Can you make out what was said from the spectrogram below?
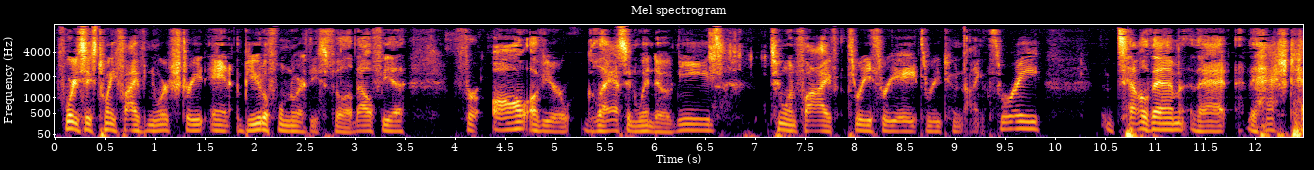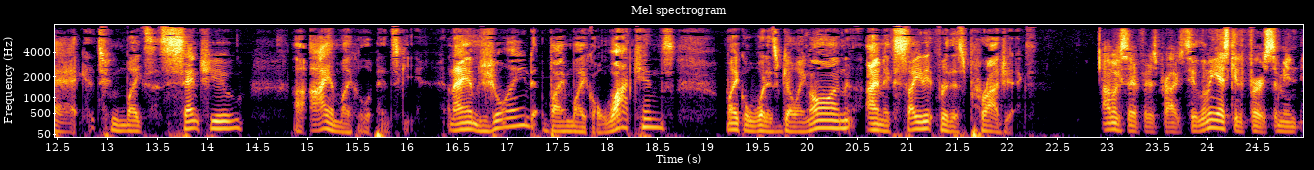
4625 North Street in beautiful Northeast Philadelphia. For all of your glass and window needs, 215 338 3293 tell them that the hashtag two Mikes sent you. Uh, I am Michael Lipinski, and I am joined by Michael Watkins. Michael, what is going on? I'm excited for this project. I'm excited for this project too. Let me ask you the first. I mean,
